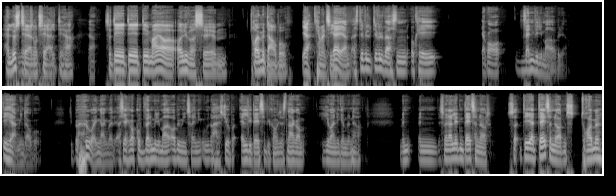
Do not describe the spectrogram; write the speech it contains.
have lyst til at 100%. notere alt det her. Ja. Så det, det, det er mig og Olivers øh, drømmedagbog, Ja, kan man sige. ja, ja. Altså det vil, det vil være sådan, okay, jeg går vanvittigt meget op i det her. Det her er min dagbog. Det behøver ikke engang være det. Altså jeg kan godt gå vanvittigt meget op i min træning, uden at have styr på alle de data, vi kommer til at snakke om hele vejen igennem den her. Men, men hvis man er lidt en datanørd, så det er datanørdens drømme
